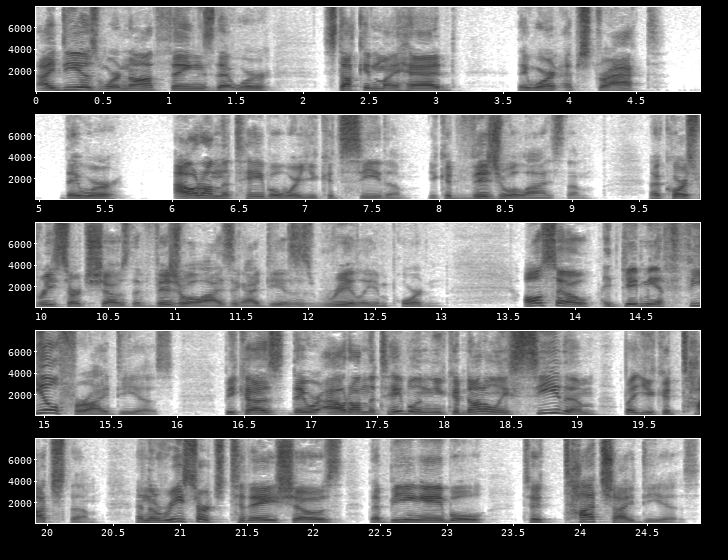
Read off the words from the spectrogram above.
Ideas were not things that were stuck in my head. They weren't abstract. They were out on the table where you could see them. You could visualize them. And of course, research shows that visualizing ideas is really important. Also, it gave me a feel for ideas because they were out on the table and you could not only see them, but you could touch them. And the research today shows that being able to touch ideas,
